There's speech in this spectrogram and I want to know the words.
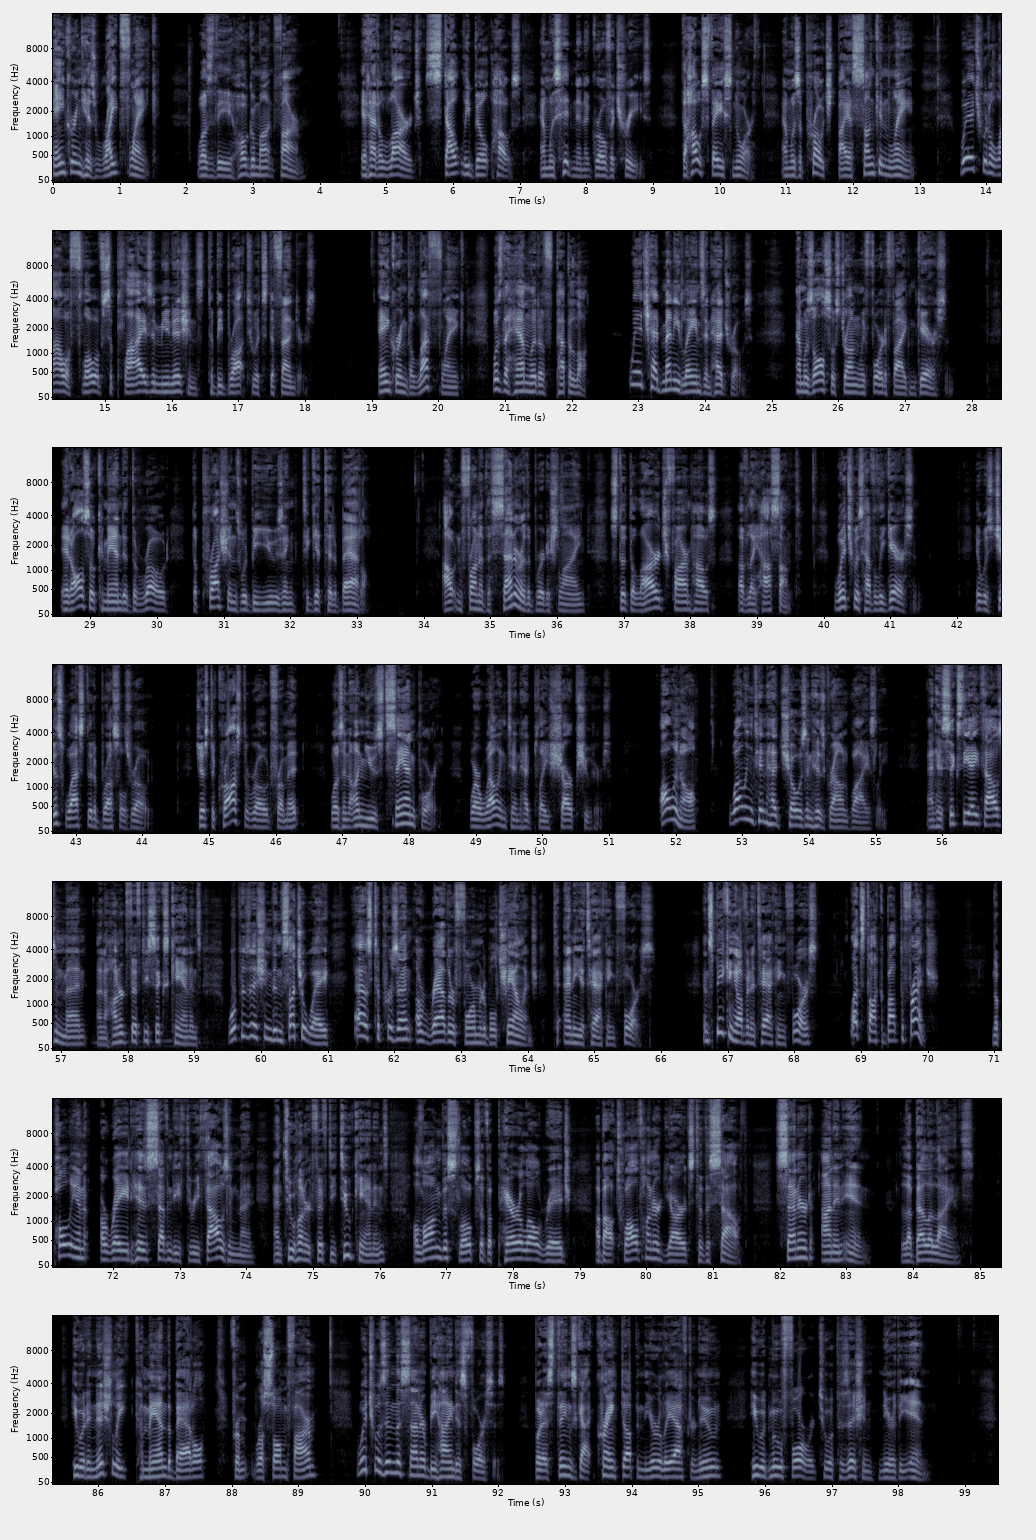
Anchoring his right flank was the Hougoumont farm. It had a large, stoutly built house and was hidden in a grove of trees. The house faced north and was approached by a sunken lane, which would allow a flow of supplies and munitions to be brought to its defenders. Anchoring the left flank was the hamlet of Papelotte, which had many lanes and hedgerows, and was also strongly fortified and garrisoned. It also commanded the road the Prussians would be using to get to the battle. Out in front of the center of the British line stood the large farmhouse of La Haye Sainte, which was heavily garrisoned. It was just west of the Brussels Road. Just across the road from it was an unused sand quarry where Wellington had placed sharpshooters. All in all, Wellington had chosen his ground wisely, and his 68,000 men and 156 cannons were positioned in such a way as to present a rather formidable challenge to any attacking force. And speaking of an attacking force, let's talk about the French. Napoleon arrayed his 73,000 men and 252 cannons along the slopes of a parallel ridge about 1,200 yards to the south, centered on an inn, La Belle Alliance. He would initially command the battle from Rossomme Farm, which was in the center behind his forces. But as things got cranked up in the early afternoon, he would move forward to a position near the inn.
